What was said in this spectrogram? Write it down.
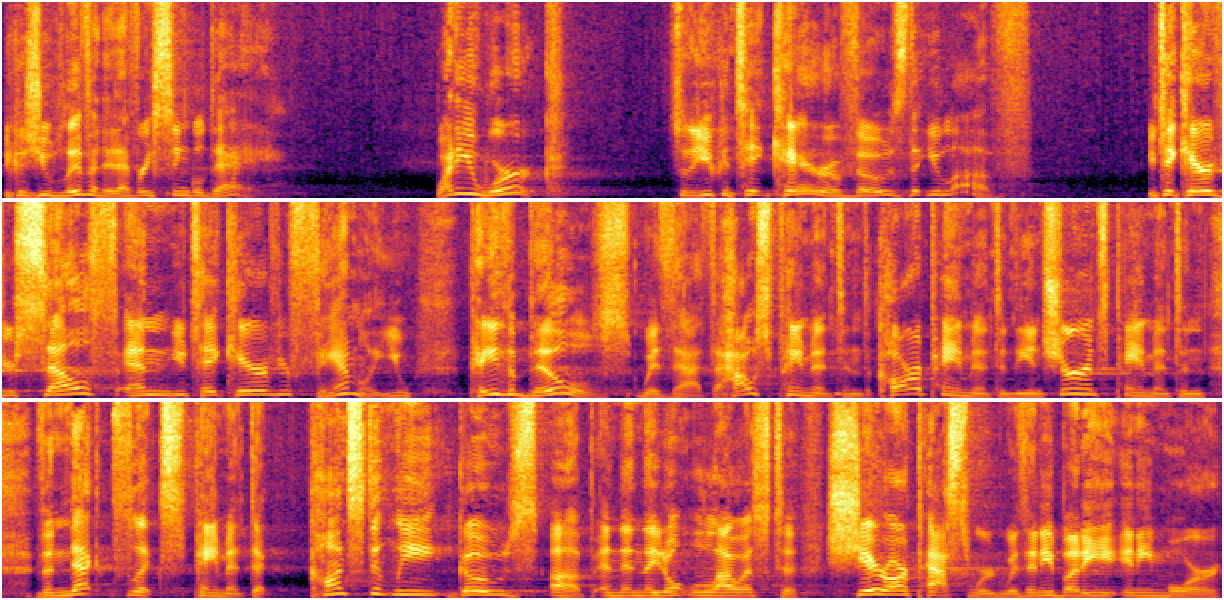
because you live in it every single day. Why do you work? So that you can take care of those that you love. You take care of yourself and you take care of your family. You pay the bills with that the house payment and the car payment and the insurance payment and the Netflix payment that constantly goes up, and then they don't allow us to share our password with anybody anymore.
